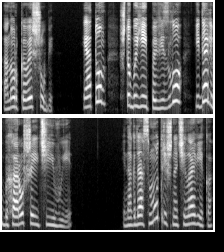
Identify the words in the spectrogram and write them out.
о норковой шубе и о том, чтобы ей повезло и дали бы хорошие чаевые. Иногда смотришь на человека,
